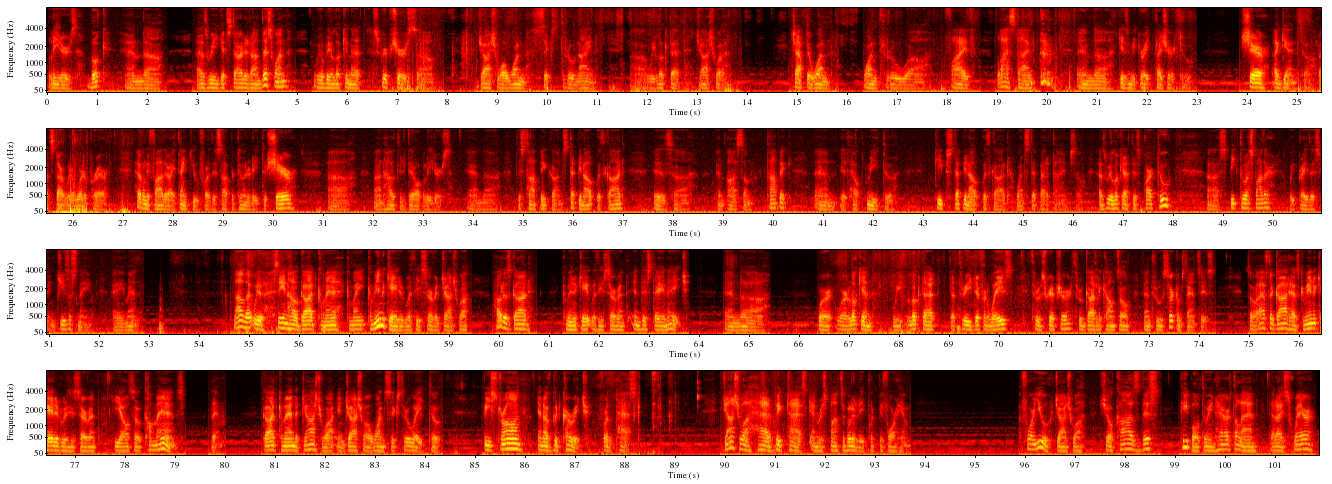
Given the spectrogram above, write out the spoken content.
Leaders book. And uh, as we get started on this one, we'll be looking at scriptures uh, Joshua 1 6 through 9. Uh, we looked at Joshua chapter 1, 1 through uh, 5 last time, and uh, gives me great pleasure to share again. So let's start with a word of prayer. Heavenly Father, I thank you for this opportunity to share uh, on how to develop leaders. And uh, this topic on stepping out with God is uh, an awesome topic, and it helped me to keep stepping out with God one step at a time. So, as we look at this part two, uh, speak to us, Father. We pray this in Jesus' name. Amen. Now that we've seen how God com- com- communicated with his servant Joshua, how does God communicate with his servant in this day and age? And uh, we're, we're looking, we looked at the three different ways through Scripture, through godly counsel, and through circumstances. So after God has communicated with his servant, he also commands them. God commanded Joshua in Joshua 1 6 through 8 to be strong and of good courage for the task. Joshua had a big task and responsibility put before him. For you, Joshua, shall cause this people to inherit the land that I swear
